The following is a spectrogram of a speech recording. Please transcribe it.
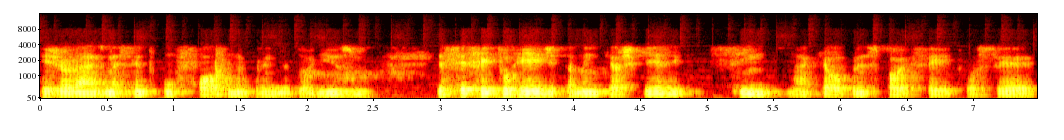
regionais, mas sempre com foco no empreendedorismo. Esse efeito rede também, que acho que ele, sim, né, que é o principal efeito, você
